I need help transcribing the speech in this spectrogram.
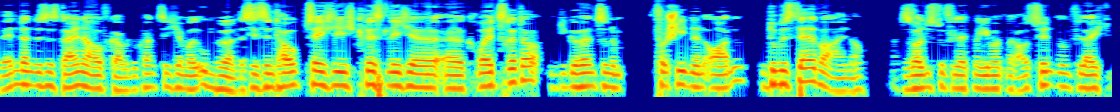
Wenn, dann ist es deine Aufgabe. Du kannst dich ja mal umhören. Sie sind hauptsächlich christliche äh, Kreuzritter. Die gehören zu einem verschiedenen Orden. Und du bist selber einer. Also solltest du vielleicht mal jemanden rausfinden und vielleicht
